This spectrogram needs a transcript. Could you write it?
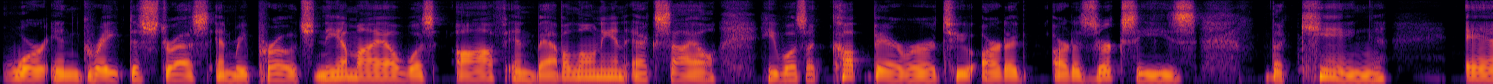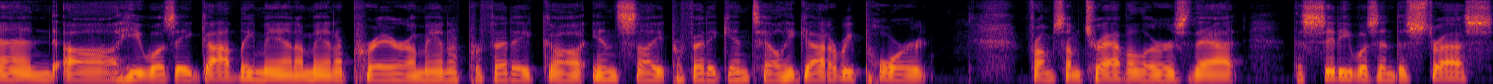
were in great distress and reproach. Nehemiah was off in Babylonian exile. He was a cupbearer to Artaxerxes, the king and uh, he was a godly man, a man of prayer, a man of prophetic uh, insight, prophetic intel. He got a report from some travelers that the city was in distress.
